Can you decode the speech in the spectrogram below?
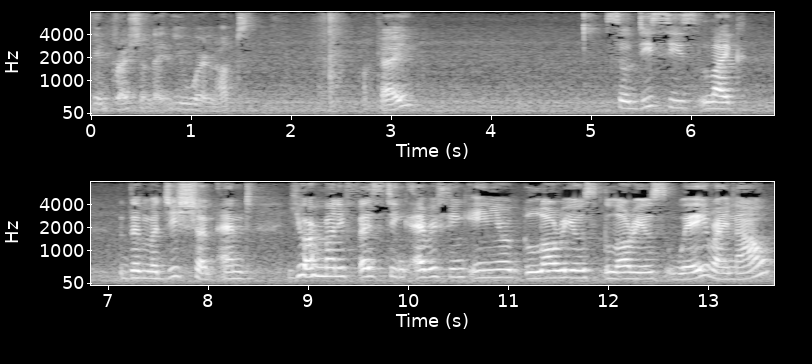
the impression that you were not. Okay. So this is like the magician and you are manifesting everything in your glorious glorious way right now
